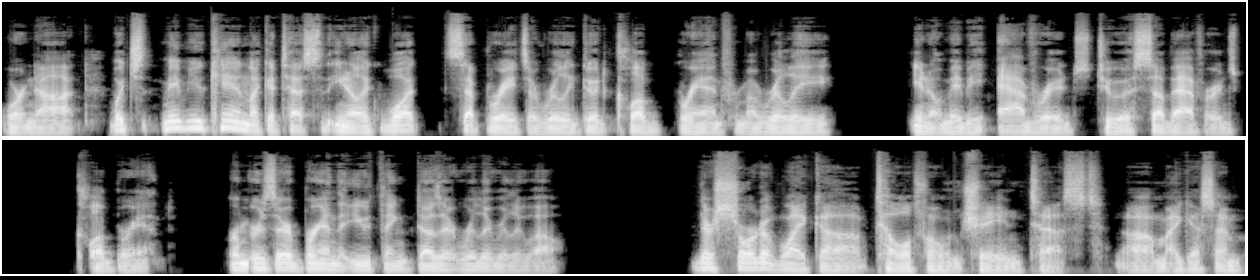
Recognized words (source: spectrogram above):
or not? Which maybe you can like attest to, you know, like what separates a really good club brand from a really, you know, maybe average to a sub average club brand? Or is there a brand that you think does it really, really well? There's sort of like a telephone chain test. Um, I guess I'm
